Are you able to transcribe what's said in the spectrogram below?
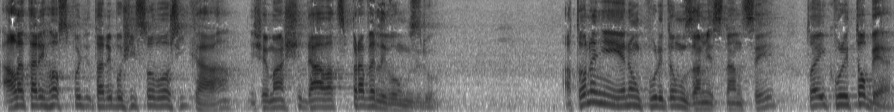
Ale tady, hospod, tady boží slovo říká, že máš dávat spravedlivou mzdu. A to není jenom kvůli tomu zaměstnanci, to je i kvůli tobě,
